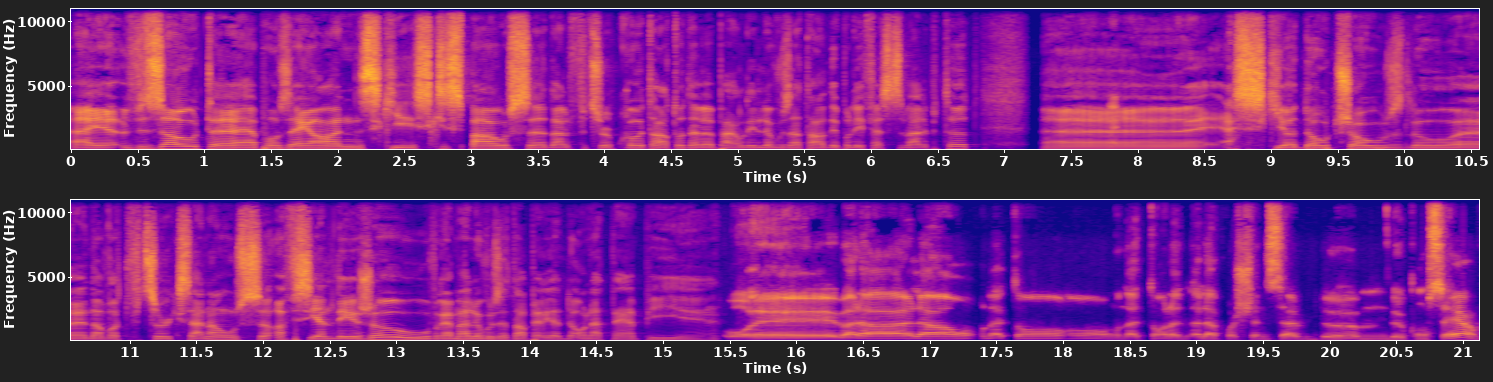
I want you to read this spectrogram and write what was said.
Euh, vous autres, euh, posez on ce qui, ce qui se passe euh, dans le futur pro. Tantôt, tu avais parlé, là, vous attendez pour les festivals et tout. Euh, Est-ce qu'il y a d'autres choses là, euh, dans votre futur qui s'annoncent, officielles déjà, ou vraiment là, vous êtes en période on attend puis. euh, Ouais, bah là, là, on attend, on attend la, prochaine salle de, concert.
